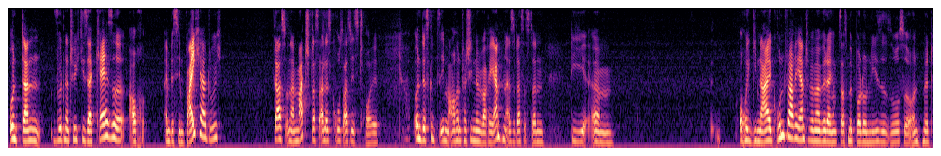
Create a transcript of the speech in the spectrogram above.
und dann wird natürlich dieser Käse auch ein bisschen weicher durch das und dann matscht das alles großartig, ist toll. Und das gibt es eben auch in verschiedenen Varianten. Also das ist dann die ähm, Original-Grundvariante, wenn man will. Dann gibt es das mit Bolognese-Soße und mit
